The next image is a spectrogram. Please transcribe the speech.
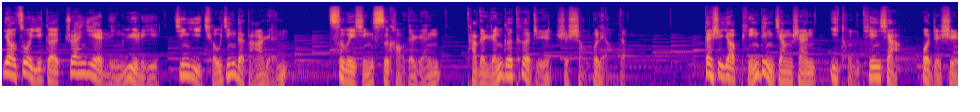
要做一个专业领域里精益求精的达人，刺猬型思考的人，他的人格特质是少不了的。但是要平定江山、一统天下，或者是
